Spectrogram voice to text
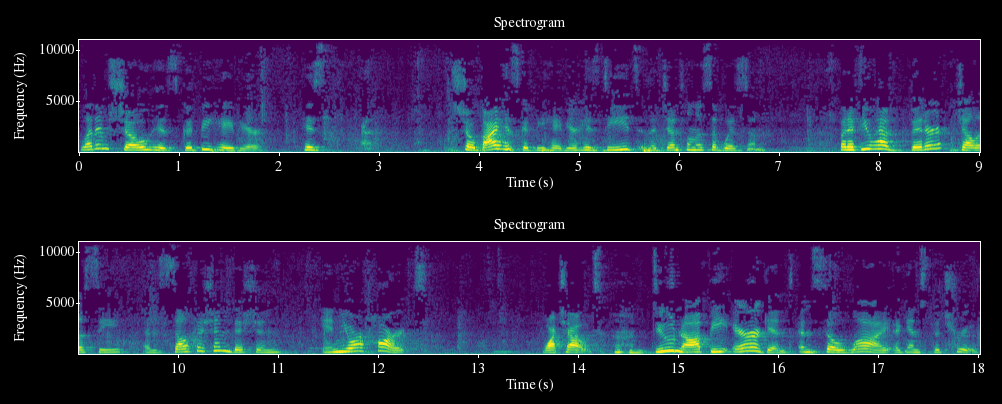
Let him show his good behavior, his show by his good behavior his deeds in the gentleness of wisdom. But if you have bitter jealousy and selfish ambition in your heart, watch out. Do not be arrogant and so lie against the truth.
